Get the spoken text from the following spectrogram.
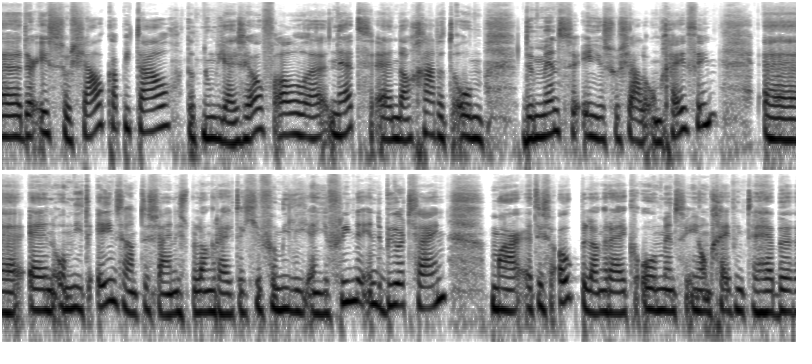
Uh, er is sociaal kapitaal, dat noemde jij zelf al uh, net. En dan gaat het om de mensen in je sociale omgeving. Uh, en om niet eenzaam te zijn, is belangrijk dat je familie en je vrienden in de buurt zijn. Maar het is ook belangrijk om mensen in je omgeving te hebben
